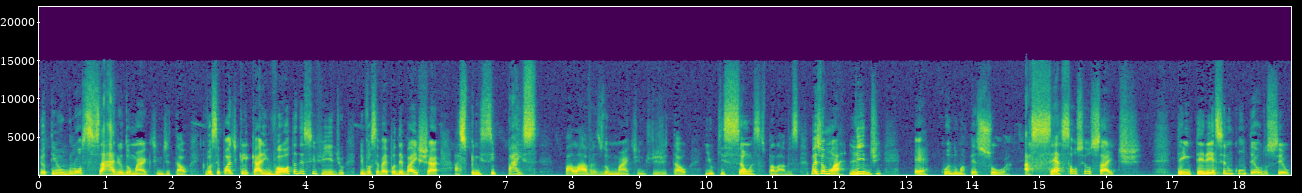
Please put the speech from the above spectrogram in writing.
Eu tenho o glossário do marketing digital, que você pode clicar em volta desse vídeo e você vai poder baixar as principais palavras do marketing digital e o que são essas palavras. Mas vamos lá, lead é quando uma pessoa acessa o seu site, tem interesse num conteúdo seu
